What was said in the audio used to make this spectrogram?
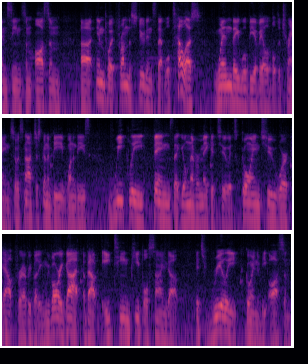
and seen some awesome uh, input from the students that will tell us when they will be available to train. So it's not just going to be one of these weekly things that you'll never make it to. It's going to work out for everybody. And we've already got about 18 people signed up. It's really going to be awesome.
